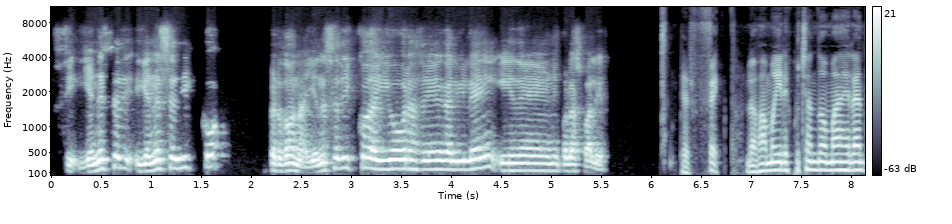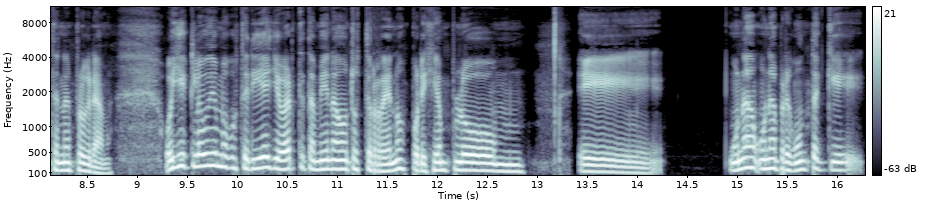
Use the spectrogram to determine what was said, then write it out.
Sí, y en ese, y en ese disco, perdona, y en ese disco hay obras de Galilei y de Nicolás Valer. Perfecto, las vamos a ir escuchando más adelante en el programa. Oye, Claudio, me gustaría llevarte también a otros terrenos, por ejemplo, mm, eh, una, una, pregunta que,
